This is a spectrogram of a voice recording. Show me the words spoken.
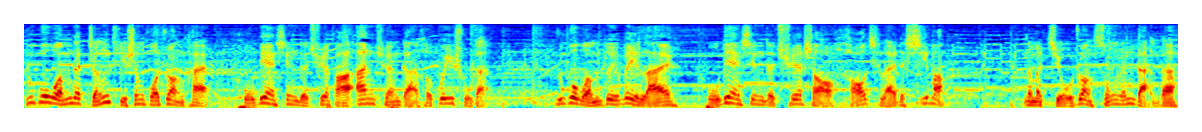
如果我们的整体生活状态普遍性的缺乏安全感和归属感，如果我们对未来，普遍性的缺少好起来的希望，那么酒壮怂人胆的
